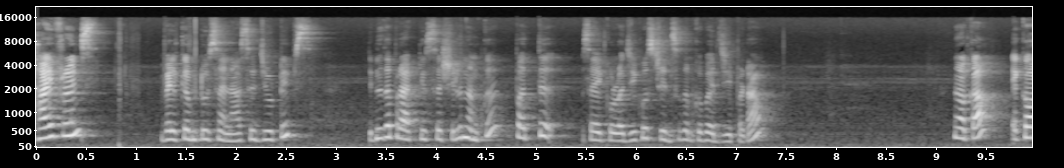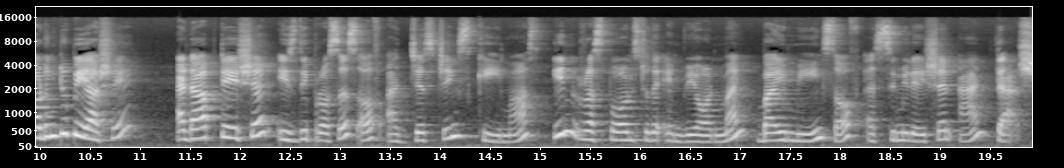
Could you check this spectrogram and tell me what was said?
Hi friends welcome to Sana's ജു ടിപ്സ് ഇന്നത്തെ പ്രാക്ടീസ് സെഷനിൽ നമുക്ക് പത്ത് സൈക്കോളജി ക്വസ്റ്റ്യൻസ് നമുക്ക് പരിചയപ്പെടാം. നോക്കാം. അക്കോർഡിംഗ് ടു പിയാഷെ adaptation is the process of adjusting schemas in response to the environment by means of assimilation and dash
